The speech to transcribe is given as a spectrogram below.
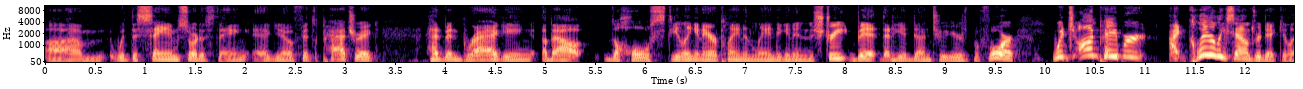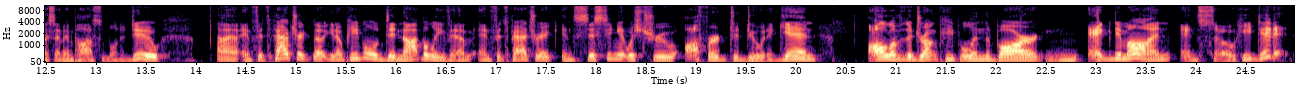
um, with the same sort of thing. And, you know, Fitzpatrick had been bragging about the whole stealing an airplane and landing it in the street bit that he had done two years before, which on paper I, clearly sounds ridiculous and impossible to do. Uh, and Fitzpatrick, though, you know, people did not believe him, and Fitzpatrick, insisting it was true, offered to do it again. All of the drunk people in the bar egged him on, and so he did it.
